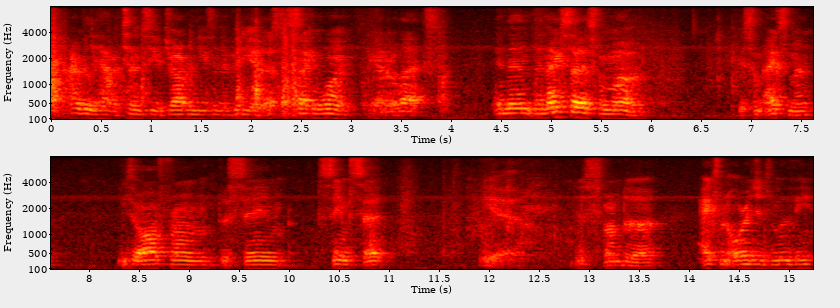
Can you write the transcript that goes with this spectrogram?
I really have a tendency of dropping these in the video. That's the second one. I gotta relax. And then the next set is from uh, is from X Men. These are all from the same same set. Yeah, this is from the X Men Origins movie.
